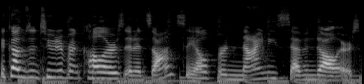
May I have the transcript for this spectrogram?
It comes in two different colors and it's on sale for $97.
